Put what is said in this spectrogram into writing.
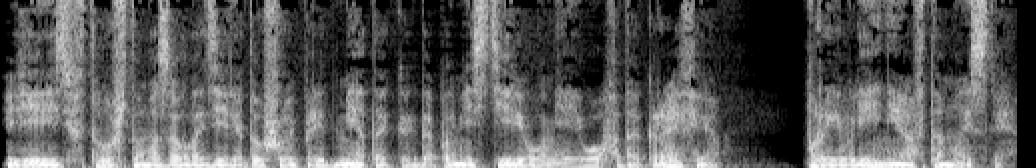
Верить в то, что мы завладели душой предмета, когда поместили в уме его фотографию – проявление автомыслия.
